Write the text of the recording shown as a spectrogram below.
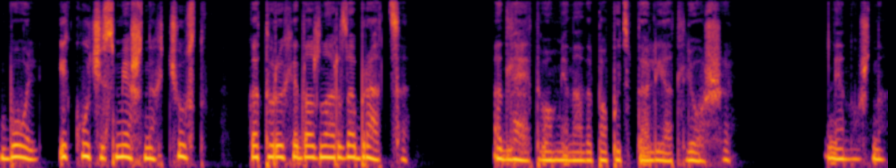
Боль и куча смешанных чувств, в которых я должна разобраться. А для этого мне надо побыть вдали от Лёши. Мне нужно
